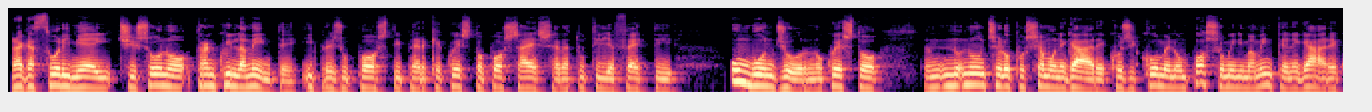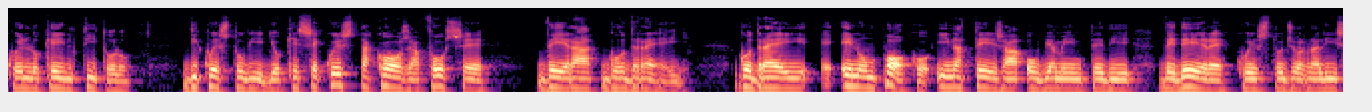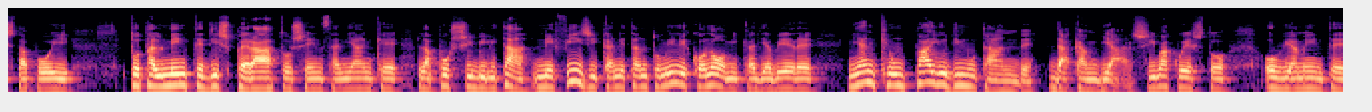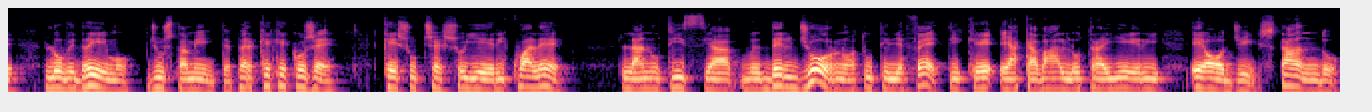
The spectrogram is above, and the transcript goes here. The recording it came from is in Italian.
Ragazzuoli miei, ci sono tranquillamente i presupposti perché questo possa essere a tutti gli effetti un buongiorno, questo non ce lo possiamo negare, così come non posso minimamente negare quello che è il titolo di questo video, che se questa cosa fosse vera godrei, godrei e non poco, in attesa ovviamente di vedere questo giornalista poi totalmente disperato, senza neanche la possibilità né fisica né tantomeno economica di avere neanche un paio di mutande da cambiarsi, ma questo ovviamente lo vedremo giustamente, perché che cos'è che è successo ieri? Qual è la notizia del giorno a tutti gli effetti che è a cavallo tra ieri e oggi, stando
